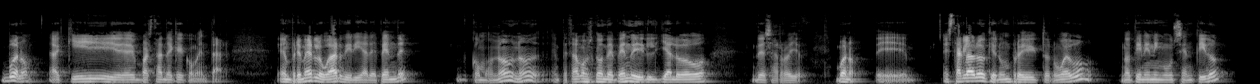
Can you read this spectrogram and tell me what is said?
Bueno, aquí hay bastante que comentar. En primer lugar diría depende, como no, ¿no? Empezamos con depende y ya luego desarrollo. Bueno, eh, está claro que en un proyecto nuevo no tiene ningún sentido.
